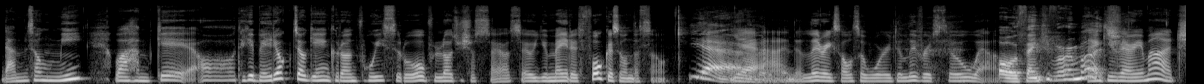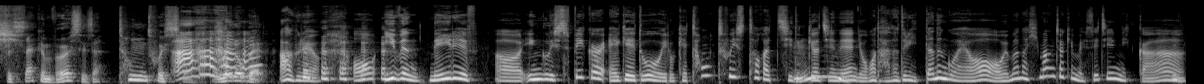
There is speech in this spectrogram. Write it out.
남성미와 함께, 어, 되게 매력적인 그런 보이스로 불러주셨어요. So you made us focus on the song. Yeah. Yeah, and the lyrics also were delivered so well. Oh, thank you very much. Thank you very The much. second verse is a tongue twister, a little bit. 아, 그래요. 어, even native 어, English speaker에게도 이렇게 tongue twister 같이 느껴지는 영어 단어들이 있다는 거예요. 얼마나 희망적인 메시지입니까?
